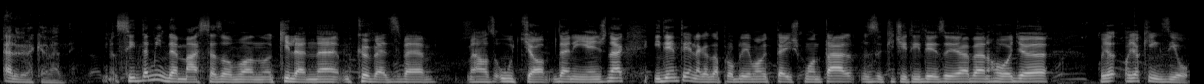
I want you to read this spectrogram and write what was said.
előre kell venni. Szinte minden más szezonban ki lenne kövezve az útja Danny Ainge-nek. Idén tényleg ez a probléma, amit te is mondtál, ez kicsit idézőjelben, hogy hogy a, hogy a Kings jó.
